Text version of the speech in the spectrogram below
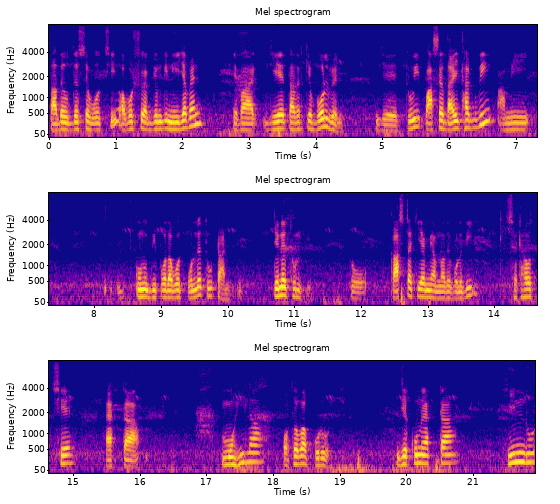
তাদের উদ্দেশ্যে বলছি, অবশ্যই একজনকে নিয়ে যাবেন। এবার গিয়ে তাদেরকে বলবেন যে তুই পাশে দাঁড়িয়ে থাকবি, আমি কোনো বিপদ আপদ পড়লে তুই টানবি, টেনে তুলবি। তো কাজটা কি আমি আপনাদের বলে দিই? সেটা হচ্ছে একটা মহিলা অথবা পুরুষ, যে কোনো একটা হিন্দুর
